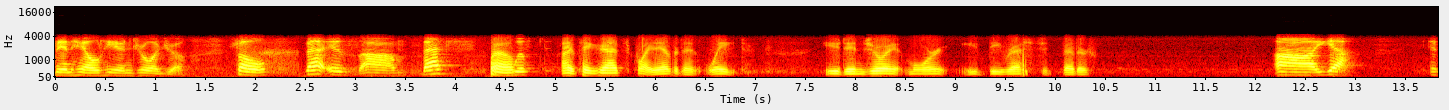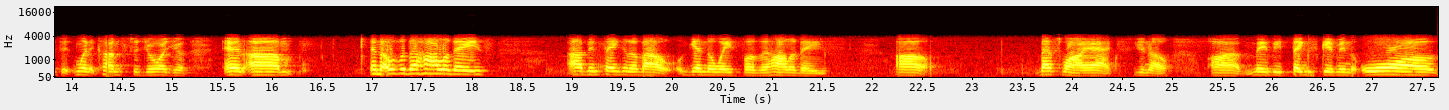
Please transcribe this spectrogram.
being held here in Georgia? So that is um, that's Well, with I think that's quite evident. Wait, you'd enjoy it more. You'd be rested better. Uh, yeah, if it when it comes to Georgia, and um, and over the holidays, I've been thinking about getting away for the holidays. Uh, that's why I asked, you know, uh, maybe Thanksgiving or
